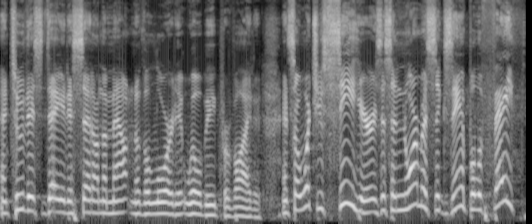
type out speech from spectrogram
And to this day it is said on the mountain of the Lord it will be provided. And so what you see here is this enormous example of faith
